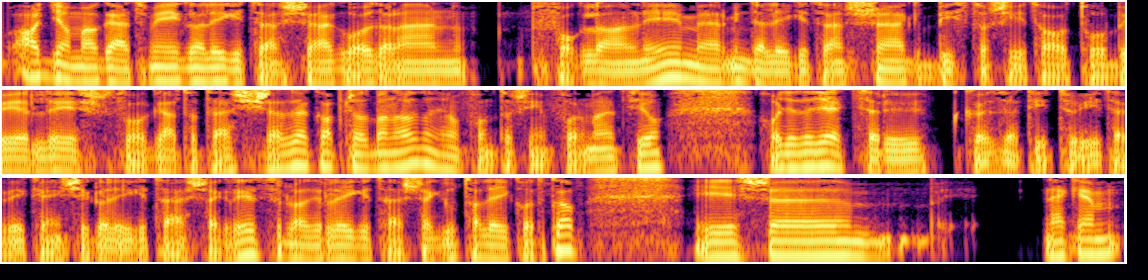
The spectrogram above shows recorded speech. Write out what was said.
adja magát még a légitársaság oldalán foglalni, mert minden légitársaság biztosít autóbérlés, szolgáltatás, és ezzel kapcsolatban az nagyon fontos információ, hogy ez egy egyszerű közvetítői tevékenység a légitársaság részéről, azért a légitársaság jutalékot kap, és nekem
